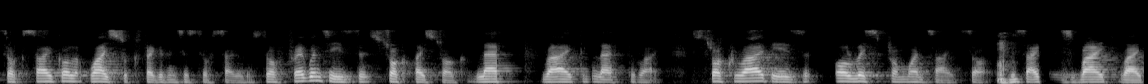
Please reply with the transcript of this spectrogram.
stroke cycle. Why stroke frequency, stroke cycle? The stroke frequency is the stroke by stroke, left, right, left, right. Stroke right is always from one side. So mm-hmm. the cycle is right, right,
